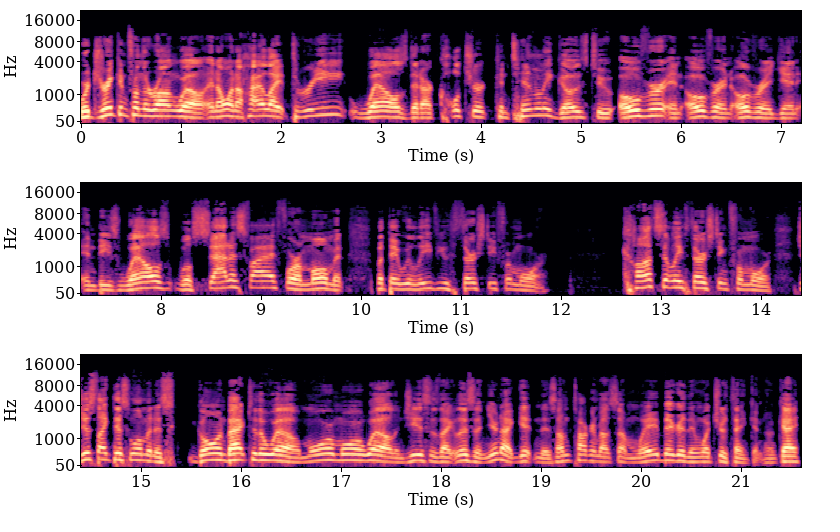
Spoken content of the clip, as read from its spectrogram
We're drinking from the wrong well. And I want to highlight three wells that our culture continually goes to over and over and over again. And these wells will satisfy for a moment, but they will leave you thirsty for more. Constantly thirsting for more. Just like this woman is going back to the well, more and more well. And Jesus is like, listen, you're not getting this. I'm talking about something way bigger than what you're thinking, okay?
